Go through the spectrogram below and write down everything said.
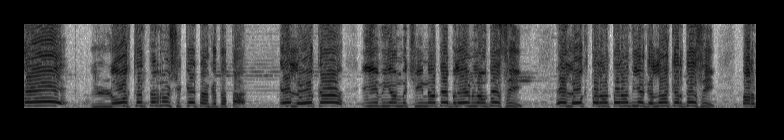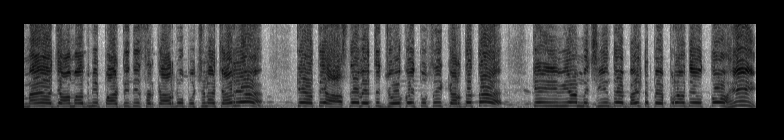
ਤੇ ਲੋਕਤੰਤਰ ਨੂੰ ਛਿੱਕੇ ਟੰਗ ਦਿੱਤਾ। ਇਹ ਲੋਕ ਈਵੀਐਮ ਮਸ਼ੀਨਾਂ ਤੇ ਬਲੇਮ ਲਾਉਂਦੇ ਸੀ। ਇਹ ਲੋਕ ਤਰ੍ਹਾਂ ਤਰ੍ਹਾਂ ਦੀਆਂ ਗੱਲਾਂ ਕਰਦੇ ਸੀ। ਪਰ ਮੈਂ ਅੱਜ ਆਮ ਆਦਮੀ ਪਾਰਟੀ ਦੀ ਸਰਕਾਰ ਨੂੰ ਪੁੱਛਣਾ ਚਾਹ ਰਿਹਾ ਕਿ ਇਤਿਹਾਸ ਦੇ ਵਿੱਚ ਜੋ ਕੁਝ ਤੁਸੀਂ ਕਰ ਦਿੱਤਾ ਹੈ ਕਿ ਈਵੀਐਮ ਮਸ਼ੀਨ ਦੇ ਬੈਲਟ ਪੇਪਰਾਂ ਦੇ ਉੱਤੋਂ ਹੀ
